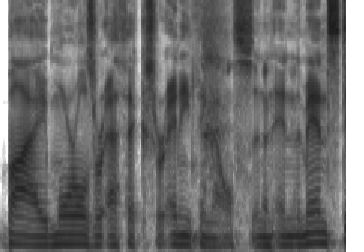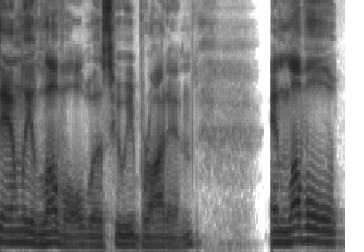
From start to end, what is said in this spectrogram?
by morals or ethics or anything else. And, and the man Stanley Lovell was who he brought in. And Lovell,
